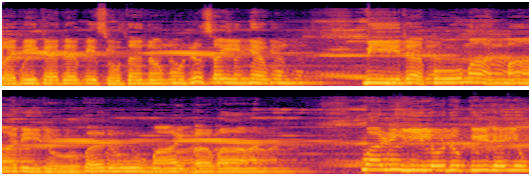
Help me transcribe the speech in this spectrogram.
വരികരവി സുതനുമൊരു സൈന്യവും വീരപൂമാന്മാരിരുവരുമായി ഭവാൻ. വഴിയിലൊരു പിഴയും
